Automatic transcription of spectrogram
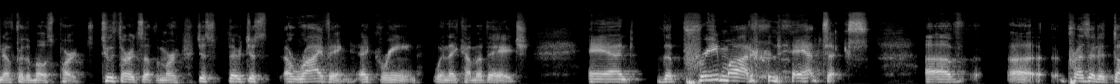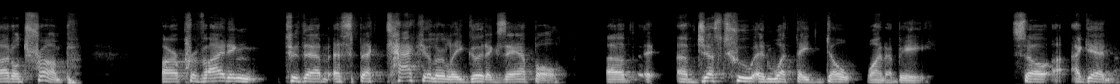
know, for the most part. Two thirds of them are just, they're just arriving at green when they come of age. And the pre modern antics of uh, President Donald Trump are providing to them a spectacularly good example of, of just who and what they don't want to be. So, uh, again,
